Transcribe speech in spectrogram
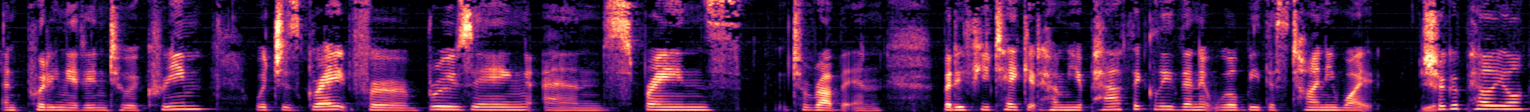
and putting it into a cream, which is great for bruising and sprains to rub in. But if you take it homeopathically, then it will be this tiny white Yep. sugar pillule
